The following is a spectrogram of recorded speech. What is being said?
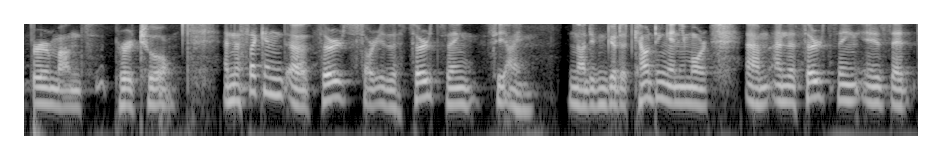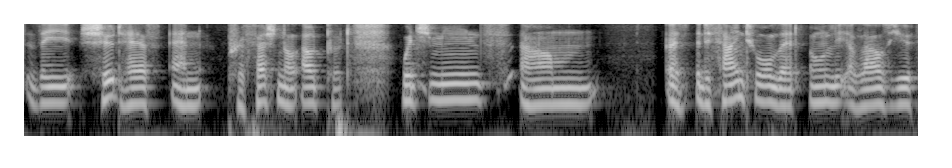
per month per tool. And the second, uh, third, sorry, the third thing, see, I'm not even good at counting anymore. Um, and the third thing is that they should have an professional output, which means um, a, design tool that only allows you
